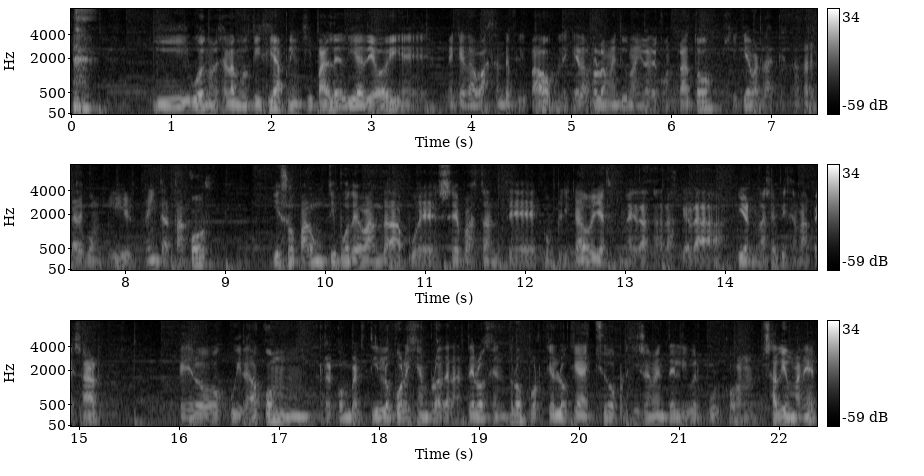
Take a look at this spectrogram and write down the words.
Y bueno, esa es la noticia principal del día de hoy. Eh, me he quedado bastante flipado. Le queda solamente un año de contrato. Sí que es verdad que está cerca de cumplir 30 tacos y eso para un tipo de banda pues es bastante complicado, ya es una edad a la que las piernas empiezan a pesar, pero cuidado con reconvertirlo por ejemplo a delantero centro porque es lo que ha hecho precisamente el Liverpool con Sadio Mané.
